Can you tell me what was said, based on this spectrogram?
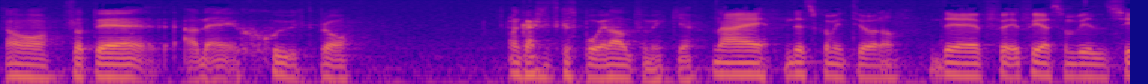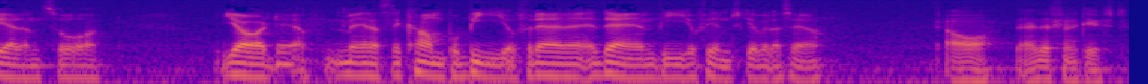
Ja, så att det, ja, det är sjukt bra. Man kanske inte ska spoila allt för mycket. Nej, det ska vi inte göra. Det är för, för er som vill se den så gör det medan ni kan på bio för det är, det är en biofilm skulle jag vilja säga. Ja, det är definitivt.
